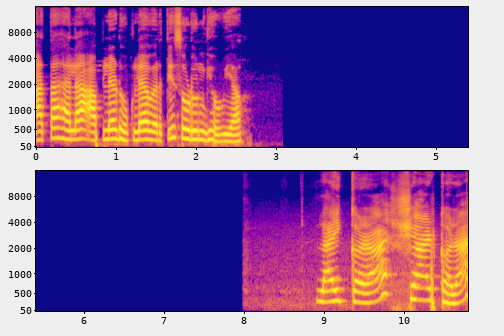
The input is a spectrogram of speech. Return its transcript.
आता ह्याला आपल्या ढोकल्यावरती सोडून घेऊया. लाईक करा शेअर करा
